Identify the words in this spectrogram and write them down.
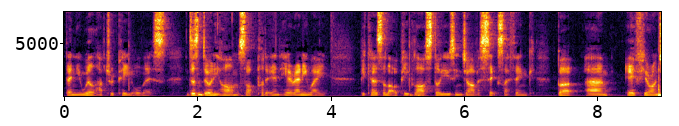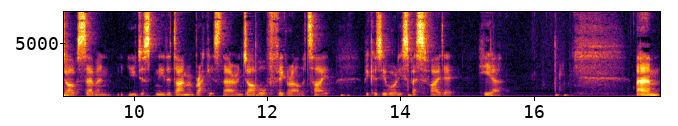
then you will have to repeat all this. It doesn't do any harm, so I'll put it in here anyway, because a lot of people are still using Java 6, I think. But um, if you're on Java 7, you just need a diamond brackets there, and Java will figure out the type because you've already specified it here. Um,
